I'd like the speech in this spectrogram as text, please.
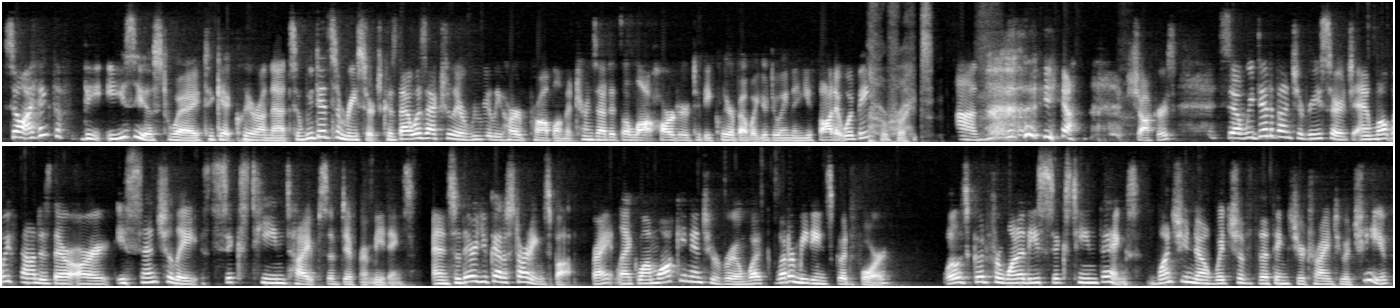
So I think the the easiest way to get clear on that. So we did some research because that was actually a really hard problem. It turns out it's a lot harder to be clear about what you're doing than you thought it would be. right. Um, yeah, shockers. So we did a bunch of research, and what we found is there are essentially 16 types of different meetings. And so there you've got a starting spot, right? Like, well, I'm walking into a room. What what are meetings good for? Well, it's good for one of these 16 things. Once you know which of the things you're trying to achieve,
